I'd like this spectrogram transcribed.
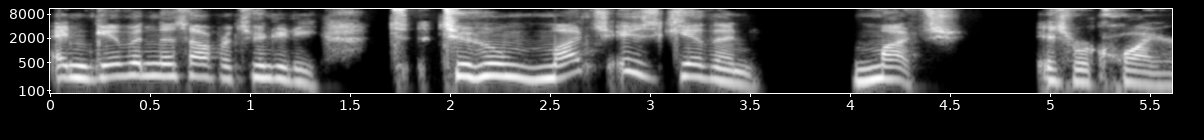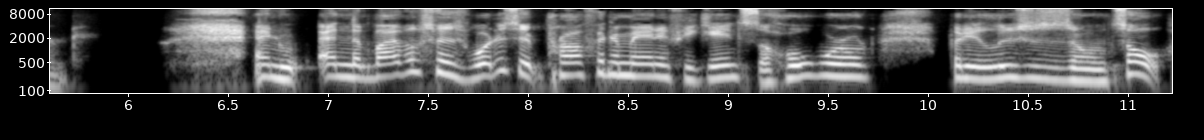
and given this opportunity T- to whom much is given, much is required. And and the Bible says, what does it profit a man if he gains the whole world but he loses his own soul?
